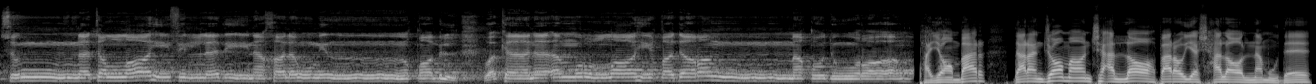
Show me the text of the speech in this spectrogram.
سنة الله في الذين خلوا من قبل وكان امر الله قدرا مقدورا. پیامبر در انجام آنچه الله برایش حلال نموده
